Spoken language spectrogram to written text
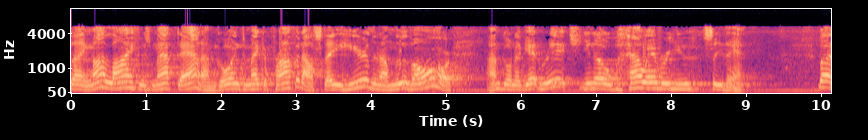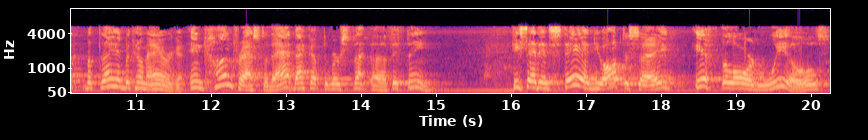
saying, My life is mapped out. I'm going to make a profit. I'll stay here, then I'll move on, or I'm going to get rich. You know, however you see that. But, but they had become arrogant. In contrast to that, back up to verse uh, 15. He said, Instead, you ought to say, If the Lord wills,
